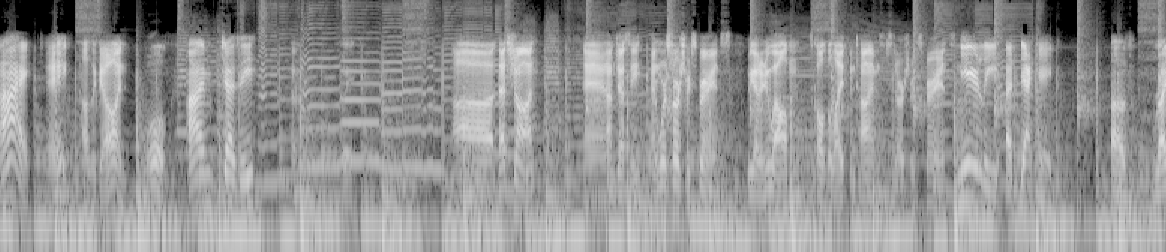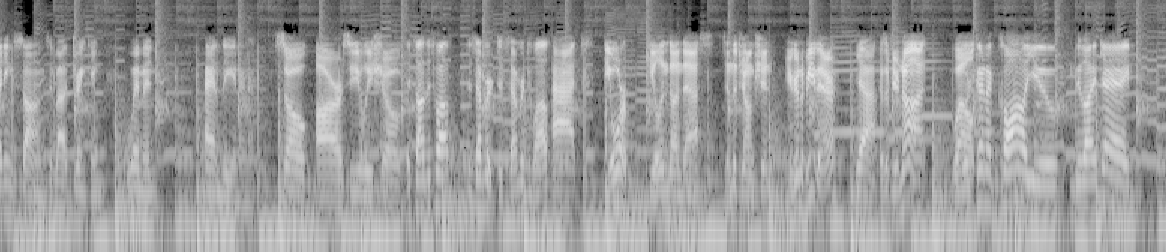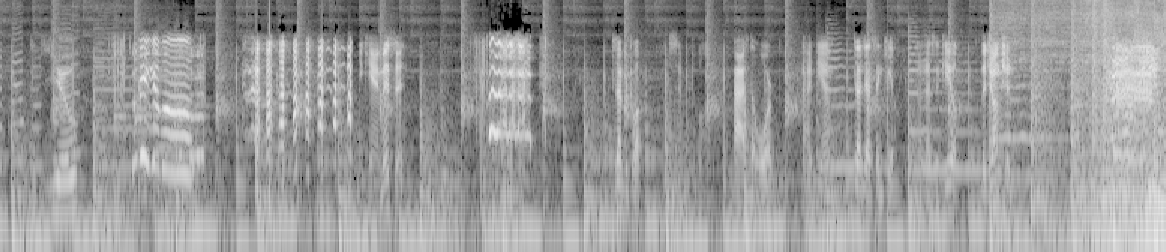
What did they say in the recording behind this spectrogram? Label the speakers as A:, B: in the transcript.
A: Hi.
B: Hey, how's it going?
A: Whoa. I'm Jesse.
B: Uh, that's Sean, and I'm Jesse, and we're Starship Experience. We got a new album. It's called The Life and Times of Starship Experience.
A: Nearly a decade of writing songs about drinking, women, and the internet.
B: So our CD release show,
A: It's on the 12th, December, December 12th at,
B: The Orb, Keele and Dundas. It's in the Junction. You're gonna be there,
A: yeah.
B: because if you're not, well,
A: We're gonna call you and be like, hey, you, Peekaboo!
B: you can't miss it.
A: December 12th
B: December 12th,
A: at the Orb,
B: 9 p.m.
A: Dundas and Keele.
B: Dundas and Keele. The Junction.
A: You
